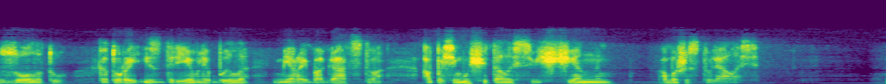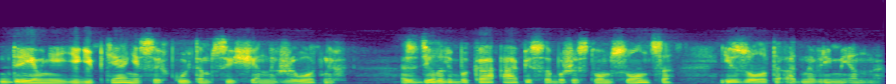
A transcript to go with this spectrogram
золоту, которое издревле было мерой богатства, а посему считалось священным, обожествлялось. Древние египтяне с их культом священных животных сделали быка Аписа божеством солнца и золота одновременно.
